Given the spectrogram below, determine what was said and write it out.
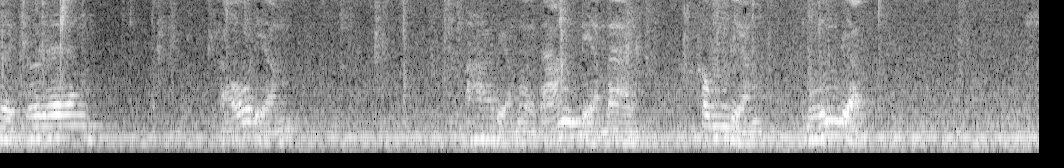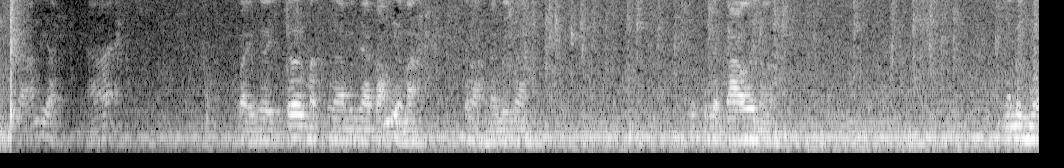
Người chơi lên 6 điểm. 2 điểm 18 điểm bài. 0 điểm. 4 điểm. 8 điểm. Đấy. 7 người chơi mặt nhà mình là 8 điểm à? Thế là nhà mình là chắc là cao hơn rồi. Nhà mình là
